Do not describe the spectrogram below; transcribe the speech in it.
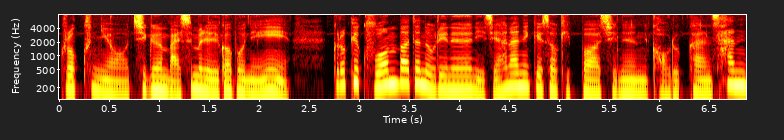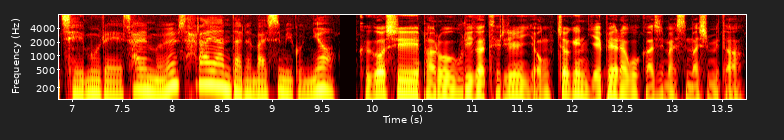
그렇군요. 지금 말씀을 읽어보니 그렇게 구원받은 우리는 이제 하나님께서 기뻐하시는 거룩한 산 제물의 삶을 살아야 한다는 말씀이군요. 그것이 바로 우리가 드릴 영적인 예배라고까지 말씀하십니다.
